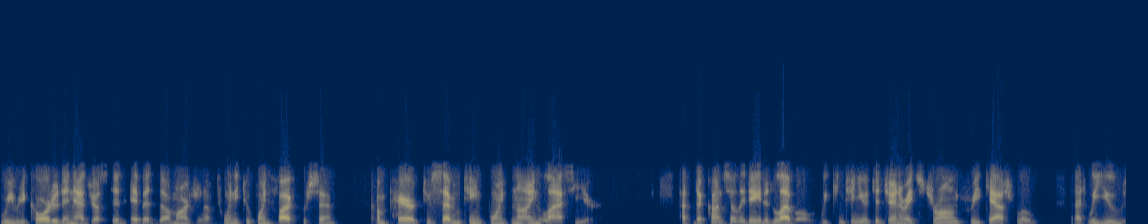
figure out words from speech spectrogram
we recorded an adjusted EBITDA margin of 22.5% compared to 17.9 last year. At the consolidated level, we continue to generate strong free cash flow that we use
